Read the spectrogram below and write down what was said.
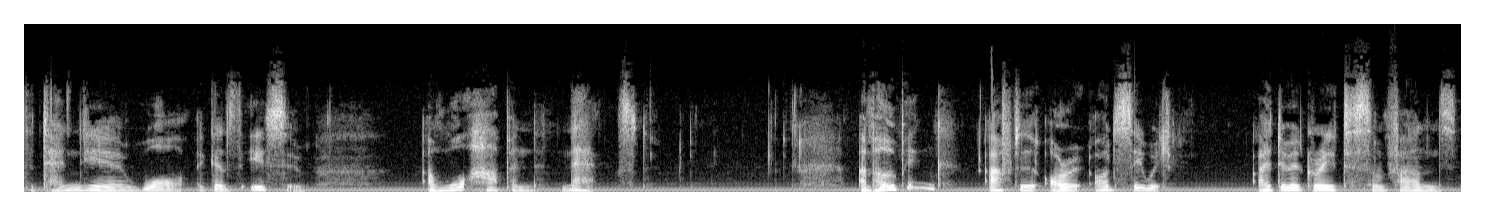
the 10 year war against the Isu and what happened next. I'm hoping after Odyssey, which I do agree to some fans,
